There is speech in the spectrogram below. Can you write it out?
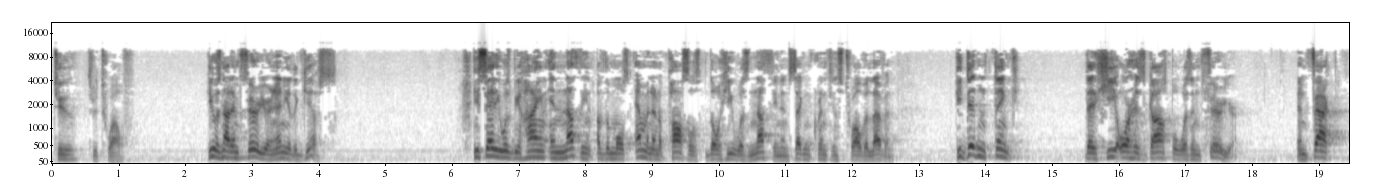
2 through 12. He was not inferior in any of the gifts. He said he was behind in nothing of the most eminent apostles, though he was nothing in 2 Corinthians 12 11. He didn't think that he or his gospel was inferior. In fact,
